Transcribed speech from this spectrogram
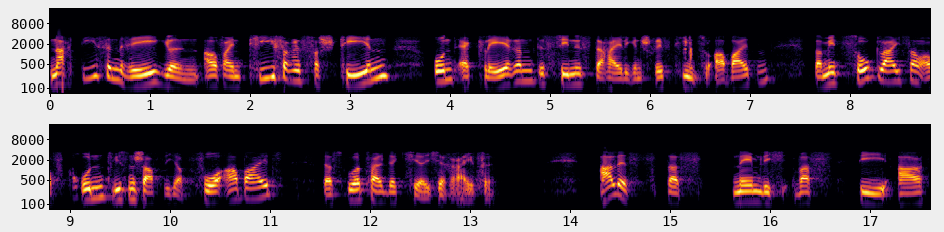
nach diesen Regeln auf ein tieferes Verstehen und Erklären des Sinnes der Heiligen Schrift hinzuarbeiten, damit so gleichsam aufgrund wissenschaftlicher Vorarbeit das Urteil der Kirche reife. Alles, das nämlich, was die Art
